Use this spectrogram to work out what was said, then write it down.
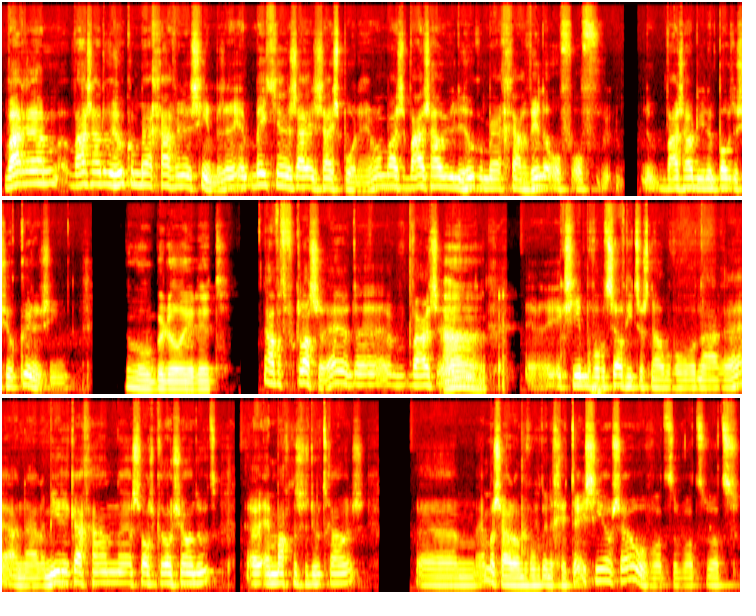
Waar, um, waar zouden we Hulkenberg graag willen zien? Een beetje een zij, zijspoor nemen. Waar, waar zouden jullie Hulkenberg graag willen of, of waar zouden jullie een potentieel kunnen zien? Hoe bedoel je dit? Nou, wat voor klassen? Hè? De, waar ze, Ah, Ik zie hem bijvoorbeeld zelf niet zo snel bijvoorbeeld naar, hè, naar Amerika gaan, zoals Grosjean doet. en Magnussen doet trouwens. Um, en maar zou dan bijvoorbeeld in de GT zien of zo? Of wat, wat, wat...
